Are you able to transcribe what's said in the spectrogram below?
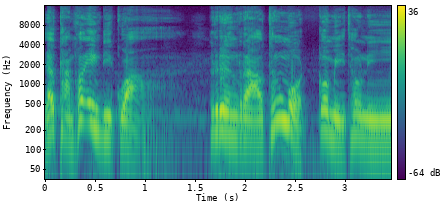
แล้วถามเขาเองดีกว่า เรื่องราวทั้งหมดก็มีเท่านี้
